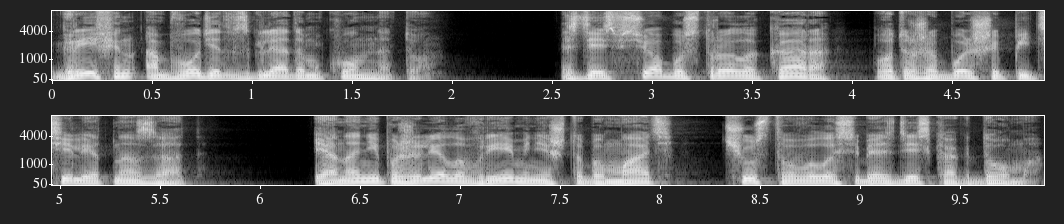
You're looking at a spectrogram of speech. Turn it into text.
Гриффин обводит взглядом комнату. Здесь все обустроила Кара вот уже больше пяти лет назад. И она не пожалела времени, чтобы мать чувствовала себя здесь как дома.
